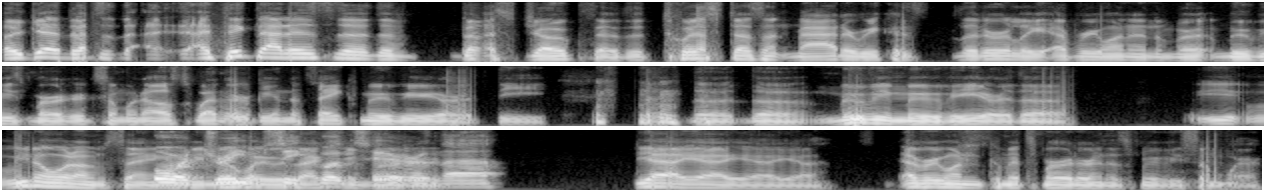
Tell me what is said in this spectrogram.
Again, that's I- I think that is the the best joke though. The twist doesn't matter because literally everyone in the mo- movie's murdered someone else, whether it be in the fake movie or the the the, the movie movie or the you, you know what I'm saying? Or I a mean, dream sequence here and there. Yeah, yeah, yeah, yeah. Everyone commits murder in this movie somewhere.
